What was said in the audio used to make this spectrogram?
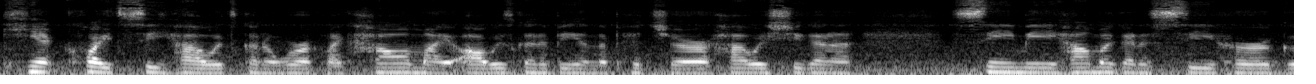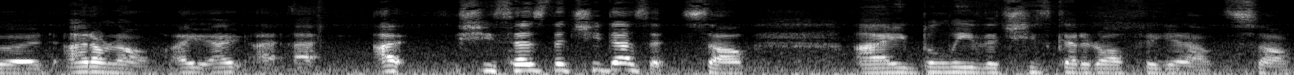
can't quite see how it's going to work. Like, how am I always going to be in the picture? How is she going to see me? How am I going to see her good? I don't know. I, I, I, I, she says that she does it. So I believe that she's got it all figured out. So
